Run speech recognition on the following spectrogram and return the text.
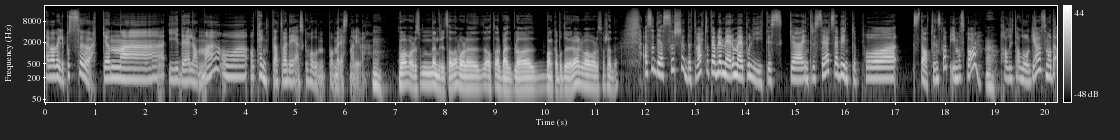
jeg var veldig på søken eh, i det landet, og, og tenkte at det var det jeg skulle holde på med resten av livet. Hva var det som endret seg da? Var det at Arbeiderbladet banka på døra, eller hva var det som skjedde? Altså Det som skjedde etter hvert, at jeg ble mer og mer politisk eh, interessert, så jeg begynte på statsvitenskap i Moskva. Ja. Politologia, som hadde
